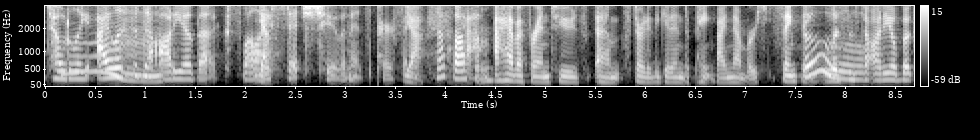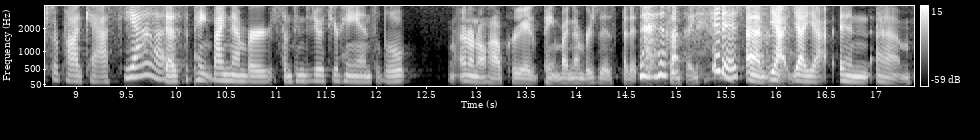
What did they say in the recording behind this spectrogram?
Totally. Mm. I listen to hmm. audiobooks while yeah. I stitch too, and it's perfect. Yeah. That's awesome. Yeah. I have a friend who's um, started to get into paint by numbers. Same thing. Ooh. Listens to audiobooks or podcasts. Yeah. Does the paint by number, something to do with your hands, a little I don't know how creative paint by numbers is, but it's something. it is. Um, yeah, yeah, yeah. And um,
